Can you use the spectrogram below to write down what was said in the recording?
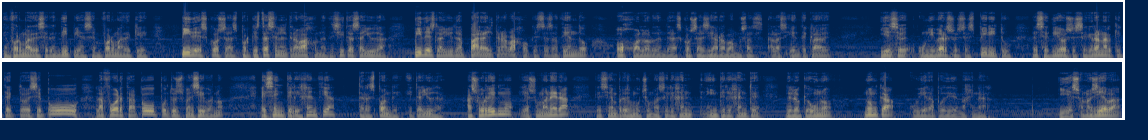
En forma de serendipias, en forma de que pides cosas porque estás en el trabajo, necesitas ayuda, pides la ayuda para el trabajo que estás haciendo, ojo al orden de las cosas y ahora vamos a, la siguiente clave. Y ese universo, ese espíritu, ese Dios, ese gran arquitecto, ese pu, la fuerza, pu, puntos suspensivos, ¿no? Esa inteligencia te responde y te ayuda a su ritmo y a su manera, que siempre es mucho más inteligente de lo que uno nunca hubiera podido imaginar. Y eso nos lleva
